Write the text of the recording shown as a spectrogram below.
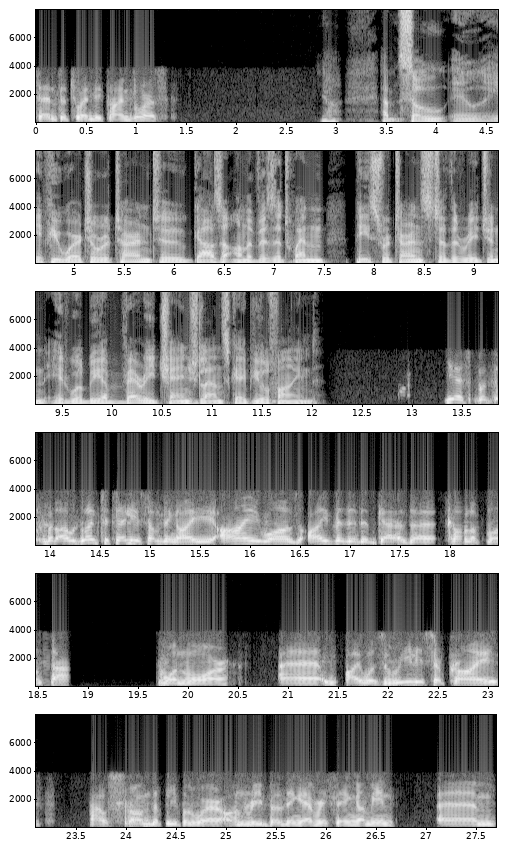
10 to 20 times worse. Yeah. Um, so, uh, if you were to return to Gaza on a visit when peace returns to the region, it will be a very changed landscape you'll find. Yes, but but I would like to tell you something. I I was I visited Gaza a couple of months after one war. Uh, I was really surprised how strong the people were on rebuilding everything. I mean, um,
